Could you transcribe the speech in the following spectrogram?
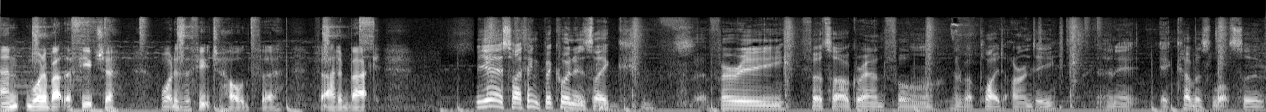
And what about the future? What does the future hold for, for Adam Back? Yeah, so I think Bitcoin is like very fertile ground for kind of applied R&D and it, it covers lots of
